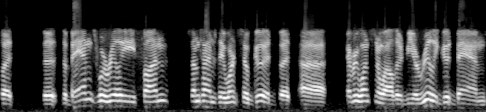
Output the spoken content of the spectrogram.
but the the bands were really fun. Sometimes they weren't so good, but uh, every once in a while there'd be a really good band,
